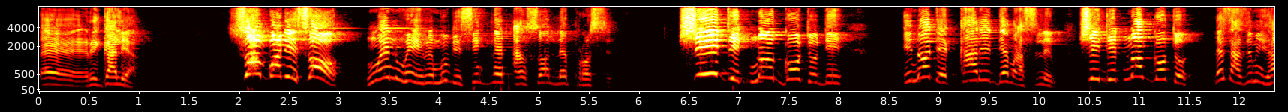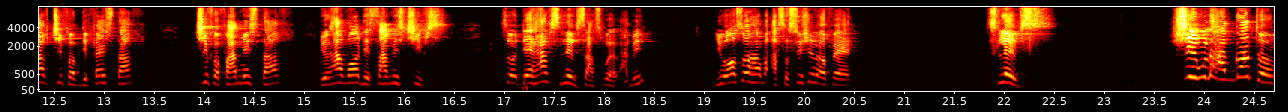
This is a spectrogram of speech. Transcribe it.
uh, regalia. Somebody saw when we removed the singlet and saw leprosy. She did not go to the, you know, they carried them as slaves. She did not go to, let's assume you have chief of defense staff, chief of army staff, you have all the service chiefs. So they have slaves as well, Abi. You also have association of uh, slaves. She would have gone to,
